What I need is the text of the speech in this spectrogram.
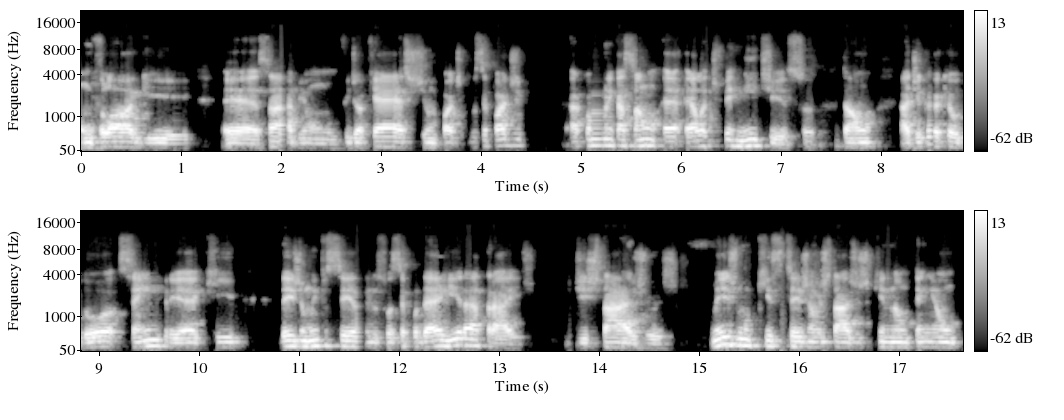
um vlog, é, sabe, um videocast, um podcast, você pode, a comunicação, é, ela te permite isso. Então, a dica que eu dou sempre é que, desde muito cedo, se você puder ir atrás de estágios, mesmo que sejam estágios que não tenham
